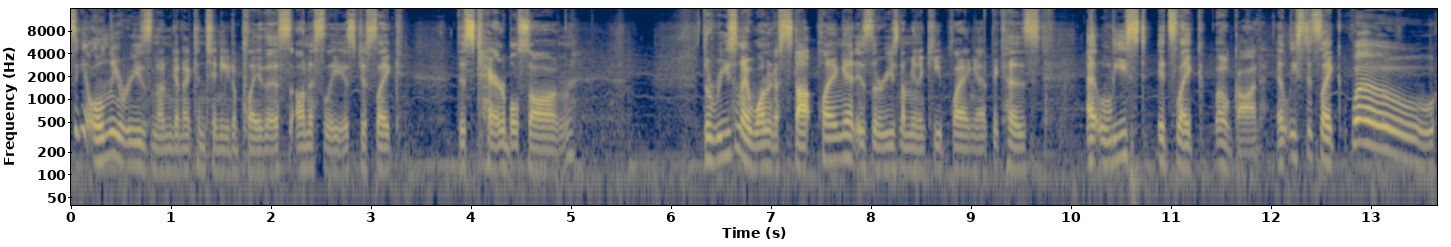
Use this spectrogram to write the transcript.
the only reason I'm gonna continue to play this, honestly, is just like this terrible song. The reason I wanted to stop playing it is the reason I'm gonna keep playing it, because at least it's like, oh god, at least it's like, whoa!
